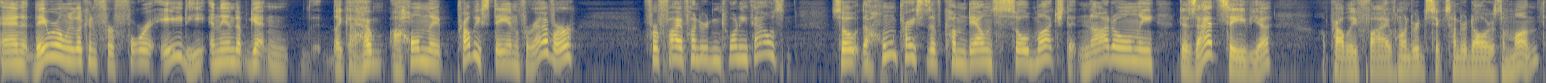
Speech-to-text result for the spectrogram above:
And they were only looking for 480 and they end up getting like a, a home they probably stay in forever for 520,000. So the home prices have come down so much that not only does that save you probably $500, $600 a month,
